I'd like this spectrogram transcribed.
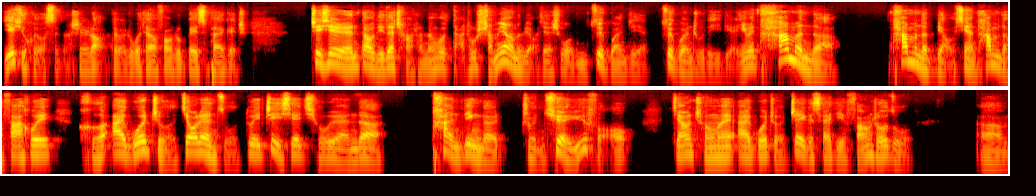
也许会有四名，谁知道，对吧？如果他要放出 base package，这些人到底在场上能够打出什么样的表现，是我们最关键、最关注的一点，因为他们的他们的表现、他们的发挥和爱国者教练组对这些球员的判定的准确与否，将成为爱国者这个赛季防守组呃，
